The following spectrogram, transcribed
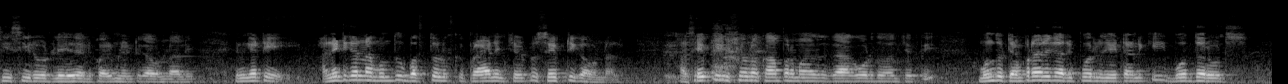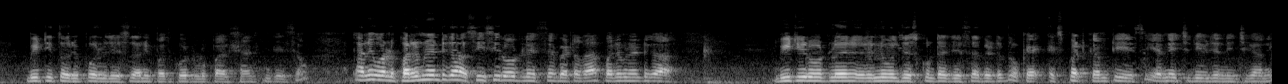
సీసీ రోడ్లు వేయాలి పర్మనెంట్గా ఉండాలి. ఎందుకంటే అన్నిటికన్నా ముందు భక్తులకు ప్రయాణించేటప్పుడు సేఫ్టీగా ఉండాలి. ఆ సేఫ్టీ విషయంలో కాంప్రమైజ్ కాకూడదు అని చెప్పి ముందు టెంపరీగా రిపేర్లు చేయడానికి బోత్ ద రోడ్స్ బీటీతో రిపేర్లు చేసేదానికి పది కోట్ల రూపాయలు శాంక్షన్ చేసాం కానీ వాళ్ళు పర్మనెంట్గా సీసీ రోడ్లు వేస్తే బెటరా పర్మనెంట్గా బీటీ రోడ్లో రెన్యువల్ చేసుకుంటా చేస్తే బెటర్ ఒక ఎక్స్పర్ట్ కమిటీ వేసి ఎన్హెచ్ డివిజన్ నుంచి కానీ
